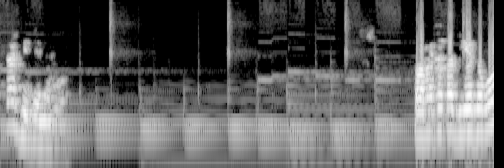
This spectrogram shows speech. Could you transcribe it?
এটা ভেজে নেব। টমেটোটা দিয়ে দেবো।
